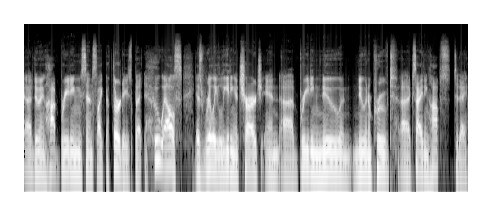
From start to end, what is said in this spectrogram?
uh, doing hop breeding since like the 30s but who else is really leading a charge in uh, breeding new and new and improved uh, exciting hops today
